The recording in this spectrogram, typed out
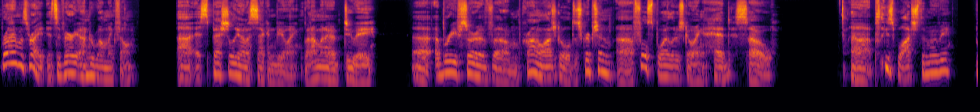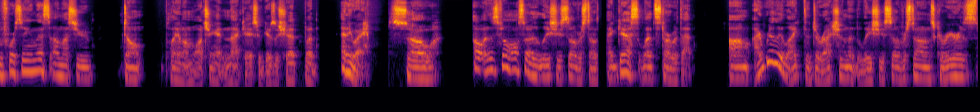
Brian was right. It's a very underwhelming film uh, especially on a second viewing. But I'm going to do a uh, a brief sort of um, chronological description. Uh, full spoilers going ahead, so uh, please watch the movie before seeing this, unless you don't plan on watching it. In that case, who gives a shit? But anyway, so oh, and this film also has Alicia Silverstone. I guess let's start with that. Um, I really like the direction that Alicia Silverstone's career has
